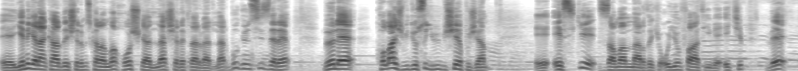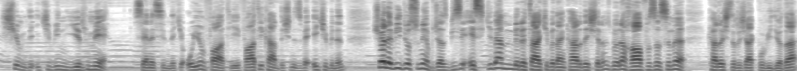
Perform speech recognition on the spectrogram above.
Ee, yeni gelen kardeşlerimiz kanalına hoş geldiler, şerefler verdiler. Bugün sizlere böyle kolaj videosu gibi bir şey yapacağım. Ee, eski zamanlardaki Oyun Fatih ve ekip ve şimdi 2020 senesindeki Oyun Fatih'i, Fatih kardeşiniz ve ekibinin şöyle videosunu yapacağız. Bizi eskiden beri takip eden kardeşlerimiz böyle hafızasını karıştıracak bu videoda.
